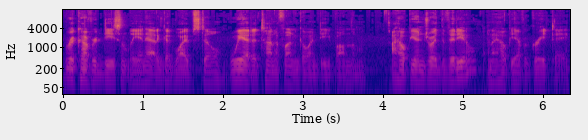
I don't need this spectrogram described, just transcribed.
recovered decently and had a good wipe still. We had a ton of fun going deep on them. I hope you enjoyed the video, and I hope you have a great day.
